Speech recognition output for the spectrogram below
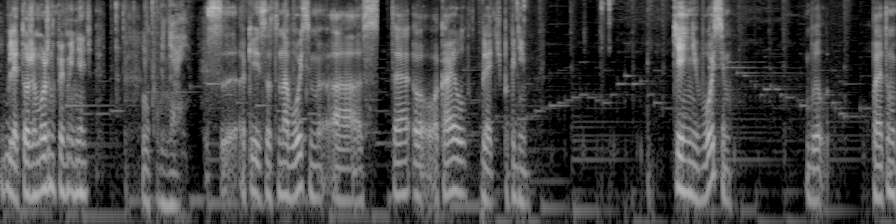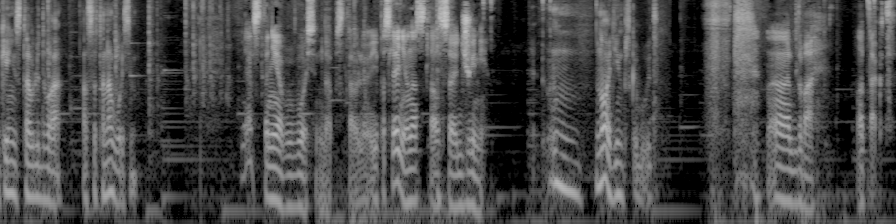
Блять, тоже можно поменять. Ну, поменяй. С, окей, Сатана 8, а, Стэн, о, а Кайл... Блять, погоди. Кенни 8 был, поэтому Кенни ставлю 2, а Сатана 8. Я Сатане 8, да, поставлю. И последний у нас остался Джимми. Ну, один пускай будет. А, Два. Вот так вот.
